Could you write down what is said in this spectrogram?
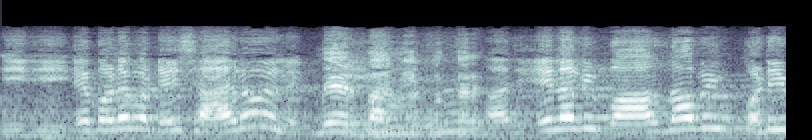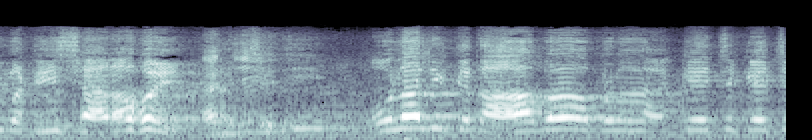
ਜੀ ਜੀ ਜੀ ਇਹ ਬੜੇ ਵੱਡੇ ਸ਼ਾਇਰ ਹੋਏ ਨੇ ਮਿਹਰਬਾਨੀ ਪੁੱਤਰ ਹਾਂਜੀ ਇਹਨਾਂ ਦੀ ਦਾ ਵੀ ਬੜੀ ਵੱਡੀ ਸ਼ਾਇਰਾ ਹੋਈ ਹਾਂਜੀ ਉਹਨਾਂ ਦੀ ਕਿਤਾਬ ਆ ਆਪਣਾ ਕਿਚ ਕਿਚ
